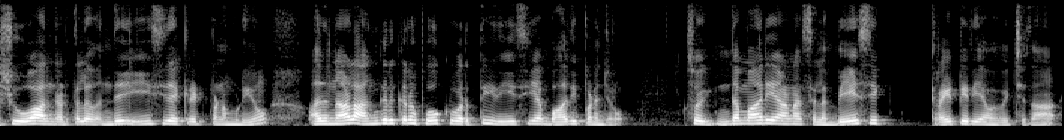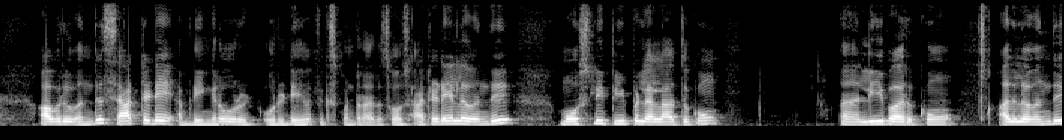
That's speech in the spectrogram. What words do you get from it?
இஷ்யூவாக அந்த இடத்துல வந்து ஈஸியாக கிரியேட் பண்ண முடியும். அதனால அங்கே இருக்கிற போக்குவரத்து இது ஈஸியாக பாதிப்படைஞ்சிரும். ஸோ இந்த மாதிரியான சில பேசிக் க்ரைட்டீரியாவை வச்சு தான் அவர் வந்து சாட்டர்டே அப்படிங்கிற ஒரு ஒரு டேவை ஃபிக்ஸ் பண்ணுறாரு ஸோ சாட்டர்டேயில் வந்து மோஸ்ட்லி பீப்புள் எல்லாத்துக்கும் லீவாக இருக்கும். அதில் வந்து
